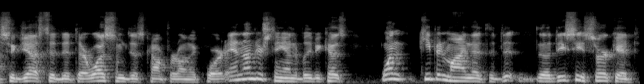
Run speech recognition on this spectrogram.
suggested that there was some discomfort on the court, and understandably because one keep in mind that the the D.C. Circuit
